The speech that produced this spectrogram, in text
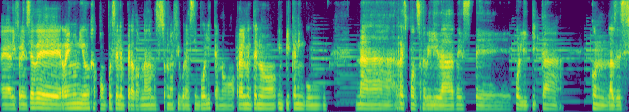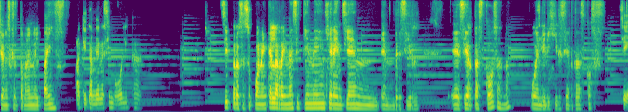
eh, a diferencia de Reino Unido, en Japón, pues el emperador nada más es una figura simbólica, no, realmente no implica ninguna responsabilidad este, política con las decisiones que se toman en el país. Aquí también es simbólica. Sí, pero se supone que la reina sí tiene injerencia en, decir eh, ciertas cosas, ¿no? O en dirigir ciertas cosas. Sí,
